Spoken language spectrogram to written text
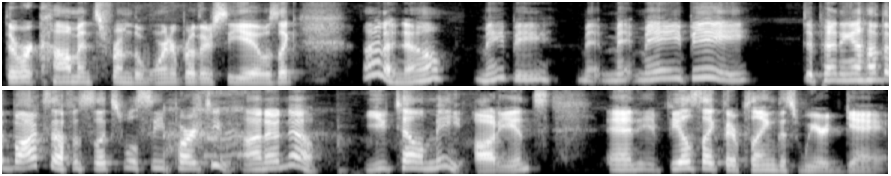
there were comments from the Warner Brothers CEO was like, I don't know, maybe, maybe depending on how the box office looks, we'll see part two. I don't know. You tell me, audience. And it feels like they're playing this weird game,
